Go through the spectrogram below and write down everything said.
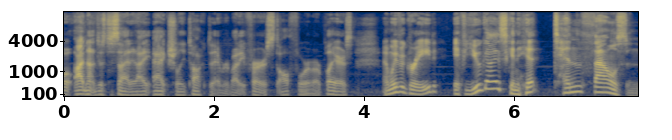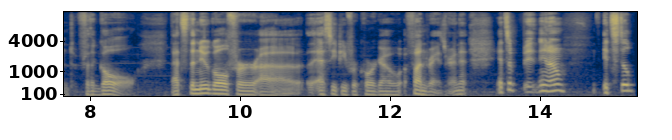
Well, I not just decided. I actually talked to everybody first, all four of our players, and we've agreed if you guys can hit ten thousand for the goal. That's the new goal for uh, SCP for Corgo fundraiser, and it it's a it, you know it's still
